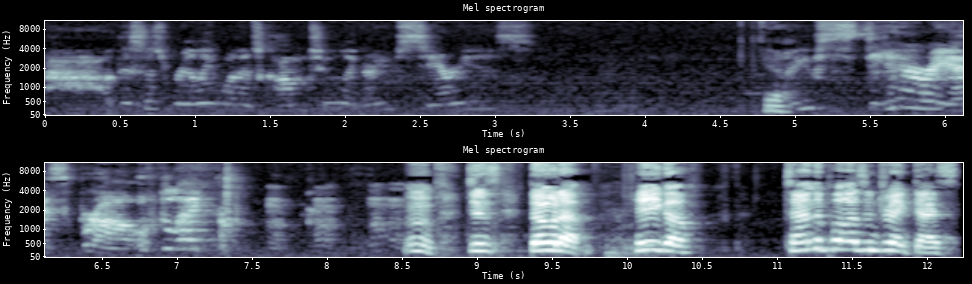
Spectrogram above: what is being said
wow, this is really what it's come to? Like, are you serious? Yeah. Are you serious, bro? Like, Mm, just throw it up. Here you go. Time to pause and drink, guys.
